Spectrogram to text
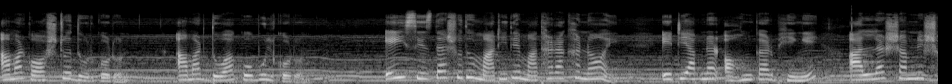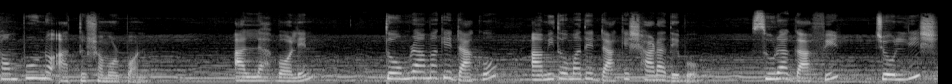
আমার কষ্ট দূর করুন, আমার দোয়া কবুল করুন। এই সিজদা শুধু মাটিতে মাথা রাখা নয়, এটি আপনার অহংকার ভেঙে আল্লাহর সামনে সম্পূর্ণ আত্মসমর্পণ। আল্লাহ বলেন, তোমরা আমাকে ডাকো আমি তোমাদের ডাকে সাড়া দেব। সুরা গাফির চল্লিশ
